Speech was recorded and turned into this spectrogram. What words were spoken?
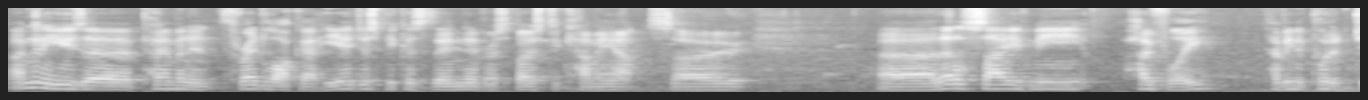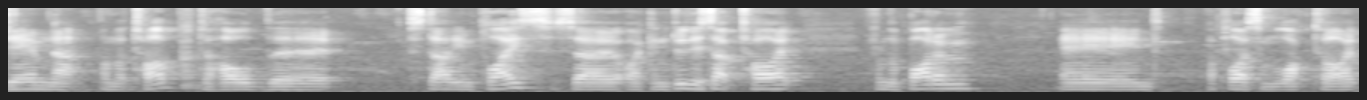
I'm going to use a permanent thread locker here just because they're never supposed to come out. So uh, that'll save me, hopefully, having to put a jam nut on the top to hold the stud in place. So I can do this up tight from the bottom and apply some Loctite.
